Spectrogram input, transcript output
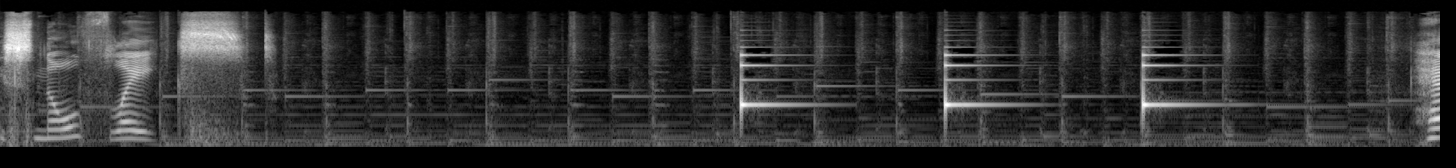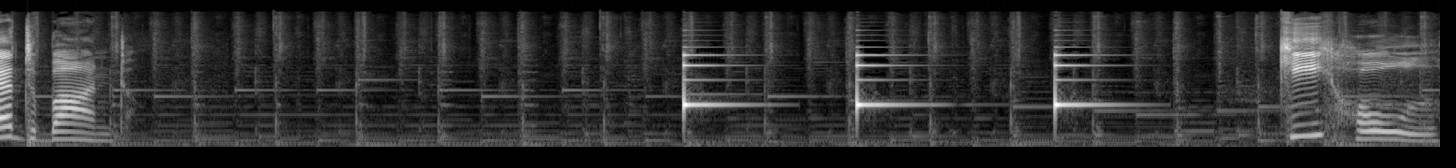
Snowflakes headband keyhole.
